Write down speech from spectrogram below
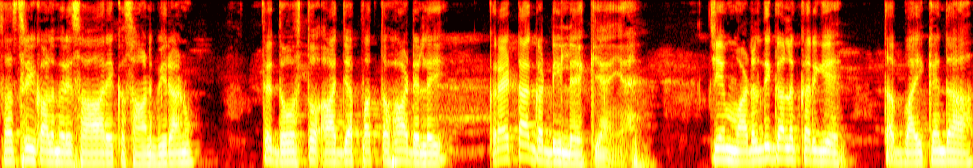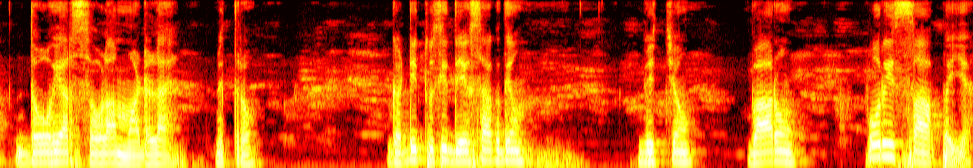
ਸਤਿ ਸ੍ਰੀ ਅਕਾਲ ਮੇਰੇ ਸਾਰੇ ਕਿਸਾਨ ਵੀਰਾਂ ਨੂੰ ਤੇ ਦੋਸਤੋ, ਅੱਜ ਆਪਾਂ ਤੁਹਾਡੇ ਲਈ ਕਰੈਟਾ ਗੱਡੀ ਲੈ ਕੇ ਆਏ ਹਾਂ। ਜੇ ਮਾਡਲ ਦੀ ਗੱਲ ਕਰੀਏ ਤਾਂ ਬਾਈ ਕਹਿੰਦਾ 2016 ਮਾਡਲ ਹੈ ਮਿੱਤਰੋ। ਗੱਡੀ ਤੁਸੀਂ ਦੇਖ ਸਕਦੇ ਹੋ, ਵਿੱਚੋਂ ਬਾਹਰੋਂ ਪੂਰੀ ਸਾਫ਼ ਪਈ ਹੈ,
